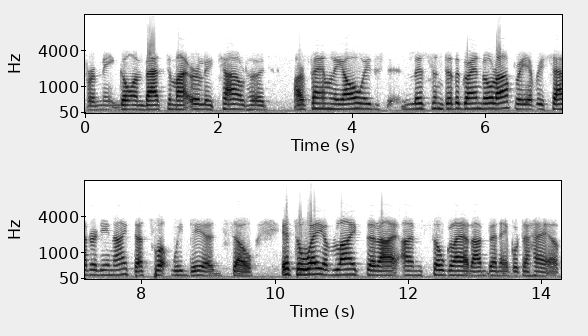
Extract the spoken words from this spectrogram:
for me, going back to my early childhood our family always listened to the Grand Ole Opry every Saturday night. That's what we did. So it's a way of life that I, I'm so glad I've been able to have.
